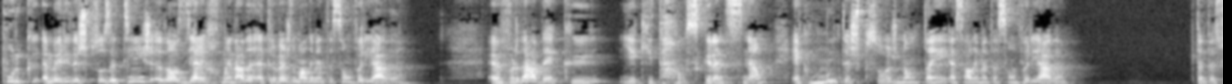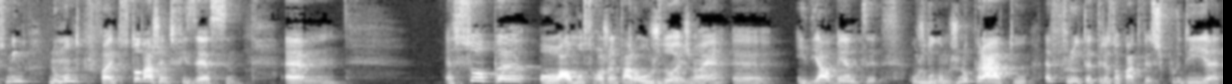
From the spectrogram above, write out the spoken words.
porque a maioria das pessoas atinge a dose diária recomendada através de uma alimentação variada. A verdade é que, e aqui está o grande senão, é que muitas pessoas não têm essa alimentação variada. Portanto, assumindo, no mundo perfeito, se toda a gente fizesse um, a sopa, ou almoço ou jantar, ou os dois, não é? Uh, idealmente, os legumes no prato, a fruta 3 ou 4 vezes por dia,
